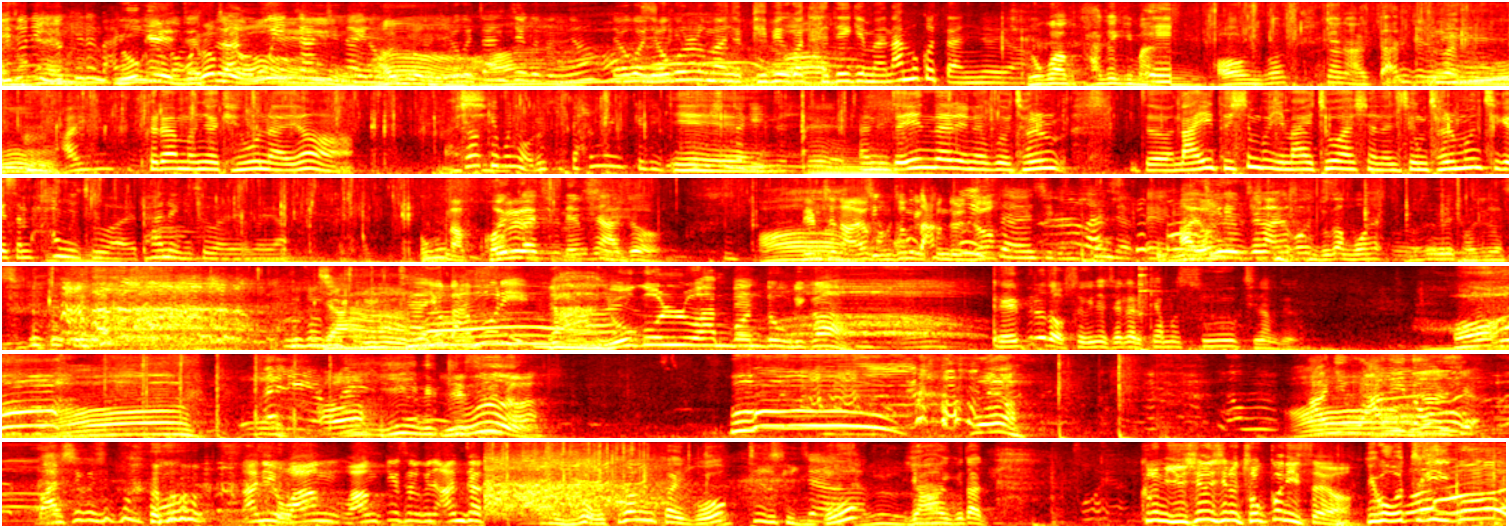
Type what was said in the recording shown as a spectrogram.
예전에 이렇게들 많이 요게 이제. 그럼요. 오이 짠지나 이런 거. 어. 이거 짠지거든요. 요거 요걸로만 비비고 다대기만 아무것도 안 넣어요. 요거하고 다대기만. 예. 어, 이거 특히나 짠지를 가지고. 아이, 그러면요 개운하요. 생각해보니 어렸을 때 할머니께서 이렇게 예. 해주신 적이 있는데. 아니 이제 옛날에는 그 젊, 저 나이 드신 분이 많이 좋아하셨는데 지금 젊은 층에서 많이 좋아요. 반응이 좋아요, 이거요. 막 거기까지 냄새 나죠? 아, 냄새 나요? 지금 꼭 방청객분들도? 있어요, 지금. 술한잔. 네. 아, 여기 냄새가 아니라 거기 누가 뭐 해- 무슨 일을 저질렀어요? 야, 자, 이 마무리. 야, 요걸로 한 번 더 우리가 낼 필요도 없어요. 그냥 제가 이렇게 한번 쑥 지나면 돼요. 어. 이, 이 느낌은 예술이다. 아니 왕이 너무 이렇게 마시고 싶어요. 아니 왕 왕께서 그냥 앉아. 아, 이거 어떡합니까 이거? 진짜. 어? 야 이거 나 그럼 유시은 씨는 조건이 있어요. 이거 어떻게 이거?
